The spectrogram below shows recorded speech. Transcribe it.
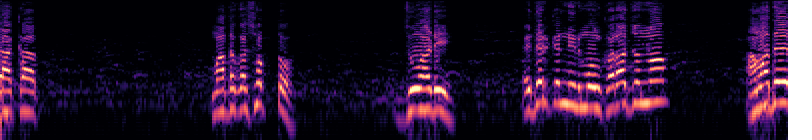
ডাকাত, মাদকাসক্ত, জুয়াড়ি, এদেরকে নির্মূল করার জন্য আমাদের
